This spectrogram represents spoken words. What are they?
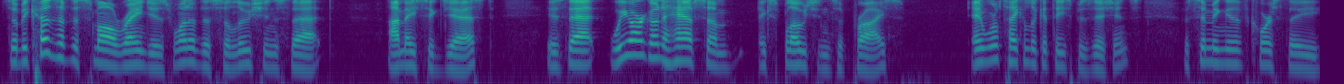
So because of the small ranges, one of the solutions that I may suggest is that we are going to have some explosions of price and we'll take a look at these positions assuming of course the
